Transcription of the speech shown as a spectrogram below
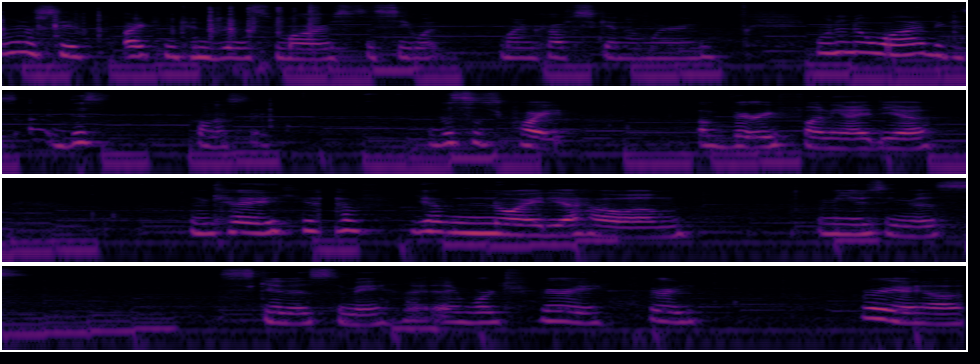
I want to see if I can convince Mars to see what Minecraft skin I'm wearing. You want to know why? Because this, honestly, this is quite a very funny idea. Okay, you have you have no idea how um amusing this skin is to me. I, I worked very, very, very uh.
